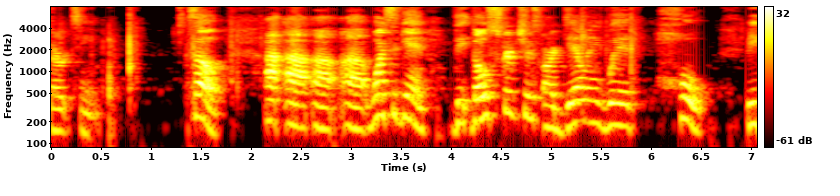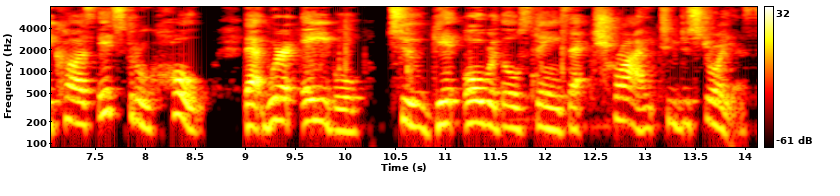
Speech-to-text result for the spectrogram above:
13. So, uh, uh, uh, once again, the, those scriptures are dealing with hope because it's through hope that we're able to get over those things that try to destroy us.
